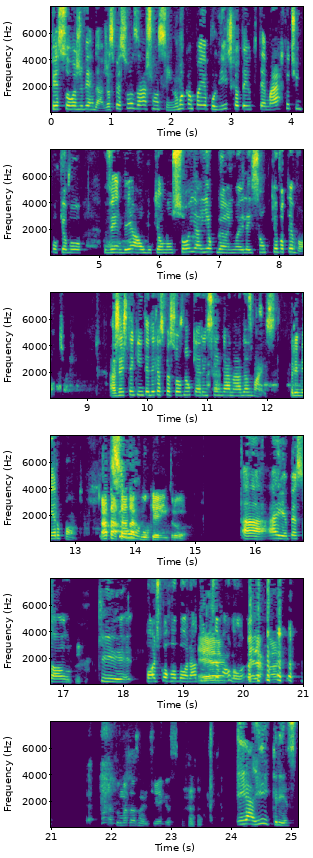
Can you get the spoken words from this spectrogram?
Pessoas de verdade. As pessoas acham assim, numa campanha política eu tenho que ter marketing porque eu vou vender algo que eu não sou e aí eu ganho a eleição porque eu vou ter voto. A gente tem que entender que as pessoas não querem ser enganadas mais. Primeiro ponto. A Tatá Segundo, da PUC entrou. Ah, aí o pessoal que pode corroborar tudo é, que você falou. Velha guarda. A turma das antigas. E aí, Cris,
